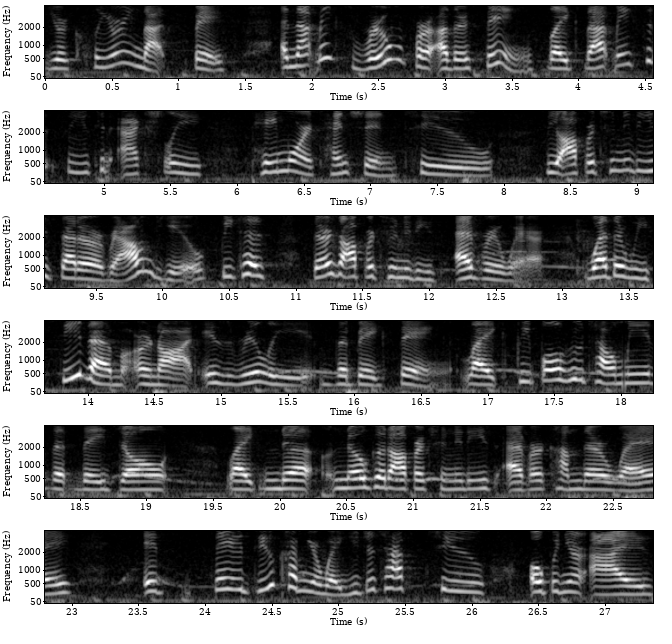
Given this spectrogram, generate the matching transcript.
you're clearing that space. And that makes room for other things. Like that makes it so you can actually pay more attention to the opportunities that are around you because there's opportunities everywhere. Whether we see them or not is really the big thing. Like people who tell me that they don't like no no good opportunities ever come their way, it's they do come your way. You just have to open your eyes,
